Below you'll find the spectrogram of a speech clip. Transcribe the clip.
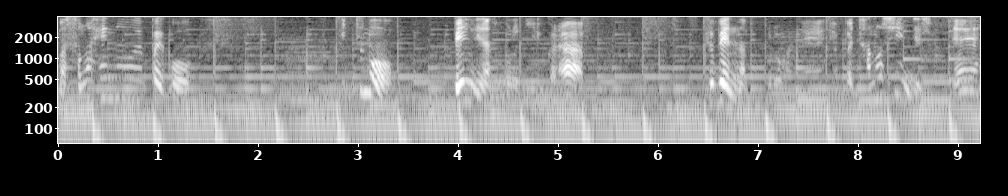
まあ、その辺のやっぱりこうつも便利なところにいるから不便なところがねやっぱり楽しいんでしょうね。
